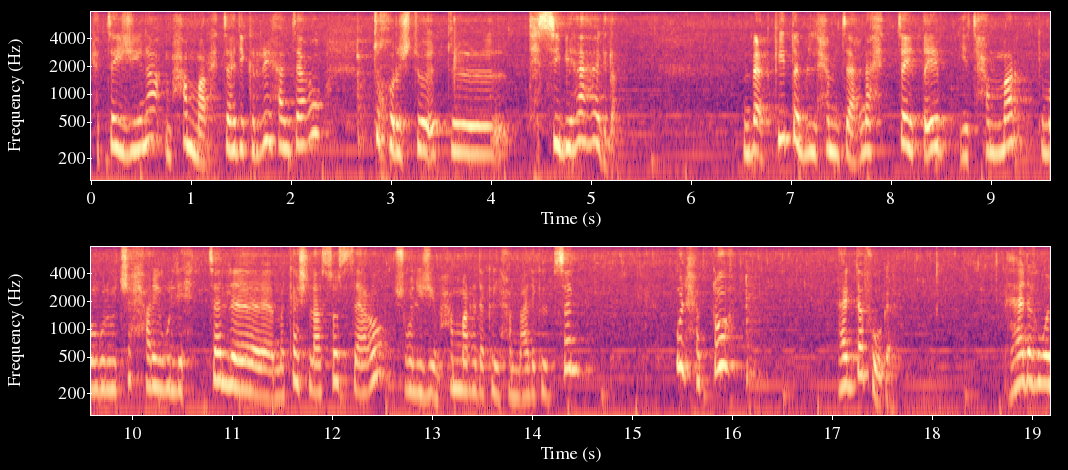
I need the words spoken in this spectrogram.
حتى يجينا محمر. حتى هذيك الريحة نتاعو تخرج تحسي بها هكذا. من بعد كي يطيب اللحم تاعنا حتى يطيب يتحمر كما نقولوا يتشحر يولي حتى ما كاش لاصوص تاعو شغل يجي محمر هذاك اللحم مع داك البصل ونحطوه هكذا فوقه. هذا هو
